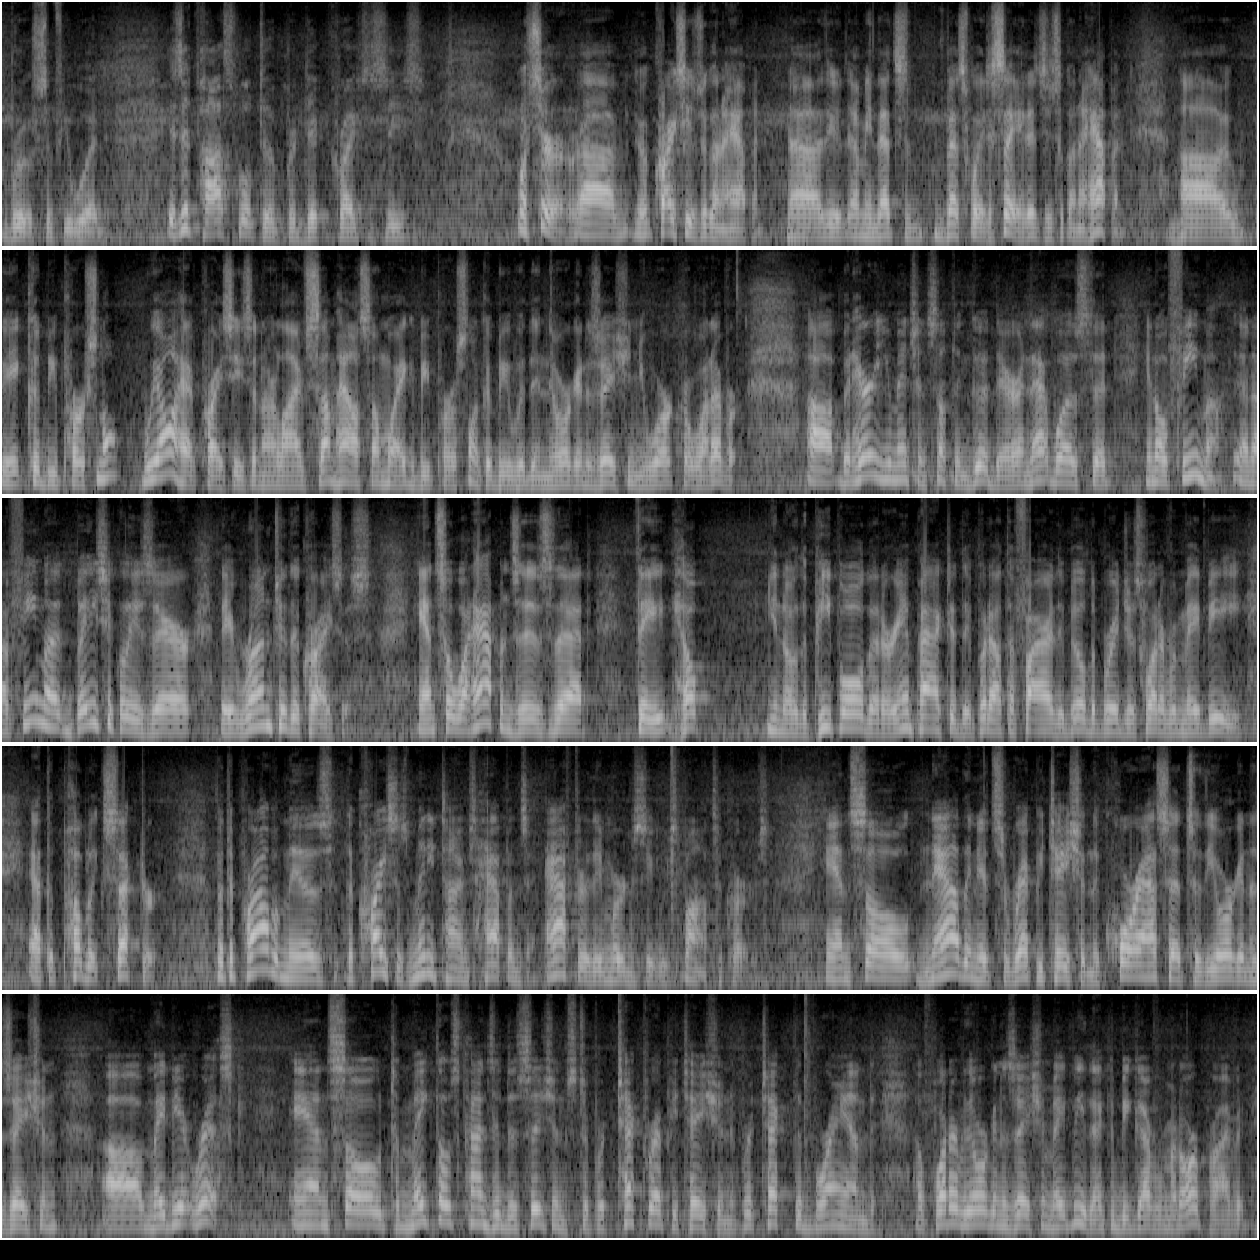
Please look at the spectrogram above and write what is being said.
Bruce, if you would. Is it possible to predict crises? Well, sure. Uh, crises are going to happen. Uh, I mean, that's the best way to say it. It's just going to happen. Uh, it could be personal. We all have crises in our lives somehow, some way. It could be personal. It could be within the organization you work or whatever. Uh, but Harry, you mentioned something good there, and that was that you know FEMA. And uh, FEMA basically is there. They run to the crisis, and so what happens is that they help you know, the people that are impacted, they put out the fire, they build the bridges, whatever it may be, at the public sector. But the problem is the crisis many times happens after the emergency response occurs. And so now then it's a reputation, the core assets of the organization uh, may be at risk. And so to make those kinds of decisions to protect reputation, to protect the brand of whatever the organization may be, that could be government or private,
